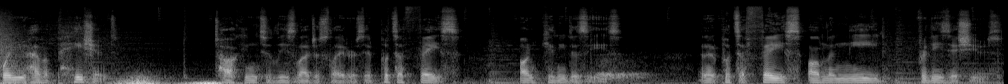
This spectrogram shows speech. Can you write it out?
when you have a patient talking to these legislators, it puts a face on kidney disease and it puts a face on the need for these issues.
